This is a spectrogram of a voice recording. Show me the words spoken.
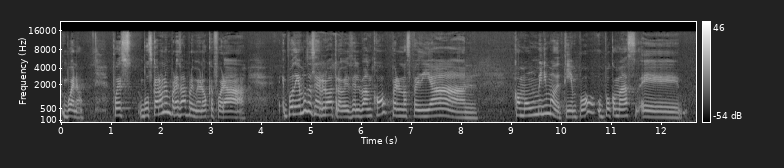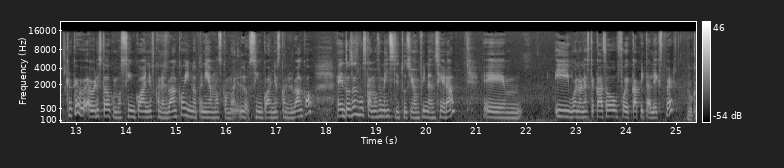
Bueno, pues buscar una empresa primero que fuera, podíamos hacerlo a través del banco, pero nos pedían como un mínimo de tiempo, un poco más, eh, creo que haber estado como cinco años con el banco y no teníamos como los cinco años con el banco. Entonces buscamos una institución financiera. Em, y bueno, en este caso fue Capital Expert. Ok.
